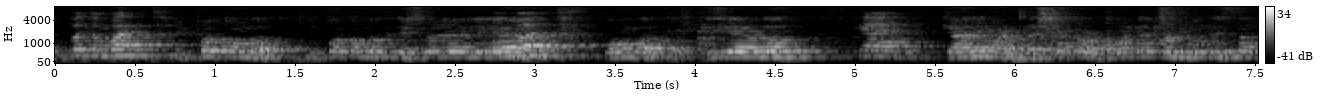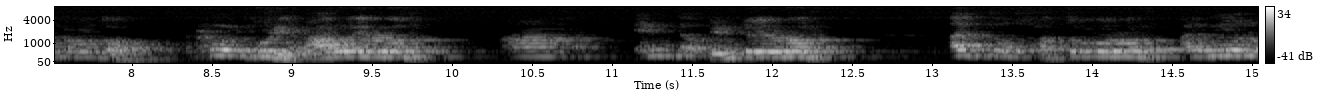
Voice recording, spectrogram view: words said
ಇಪ್ಪತ್ತೊಂಬತ್ತು. ಇಪ್ಪತ್ತೊಂಬತ್ತು. ಇಪ್ಪತ್ತೊಂಬತ್ತು ಎಷ್ಟು. ಒಂಬತ್ತು. ಈ ಎರಡು? ಕ್ಯಾರಿ ಕ್ಯಾರಿ ಮಾಡಿ. ದಶಕ ತಗೊಂಡು ನೋಡಿ ಏನ್ ಮಾಡಿ ಮುಂದಿನ ಸ್ಥಾನ ತಗೊಂಡು. ಕೂಡಿ. ಆರು ಎರಡು. ಎಂಟು. ಎಂಟು ಎರಡು. ಹತ್ತು. ಹತ್ತು ಮೂರು ಹದಿಮೂರು.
